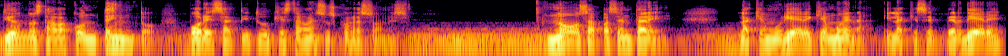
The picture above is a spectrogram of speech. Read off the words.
Dios no estaba contento por esa actitud que estaba en sus corazones. No os apacentaré. La que muriere, que muera, y la que se perdiere,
